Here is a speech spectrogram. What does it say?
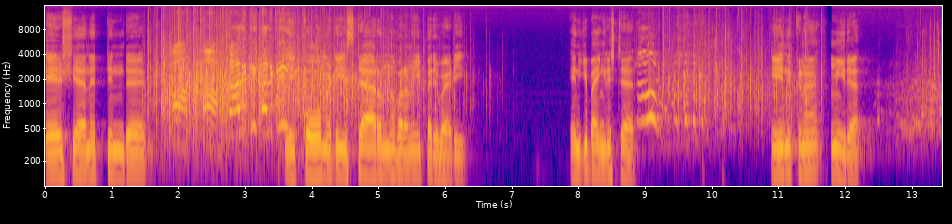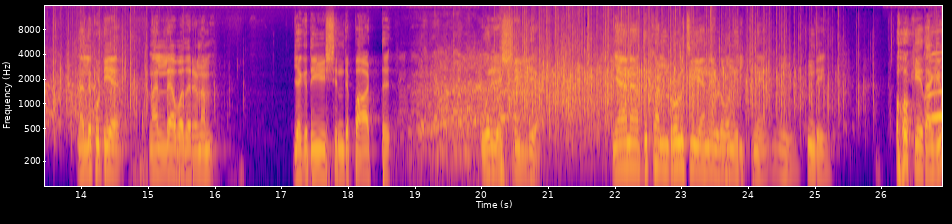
ഏഷ്യാനെറ്റിന്റെ ഈ കോമഡി സ്റ്റാർ എന്ന് പറയുന്ന ഈ പരിപാടി എനിക്ക് ഭയങ്കര ഇഷ്ടമാണ് ഈ നിൽക്കണ മീര. നല്ല കുട്ടിയെ നല്ല അവതരണം. ജഗദീഷിന്റെ പാട്ട്. ഒരു രക്ഷയില്ല. അത് കൺട്രോൾ ചെയ്യാനാണ് ഇവിടെ വന്നിരിക്കുന്നത് എന്തേ? ഓക്കെ താങ്ക് യു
